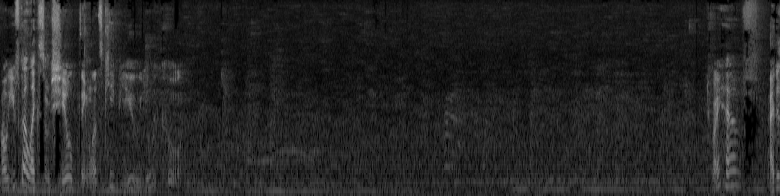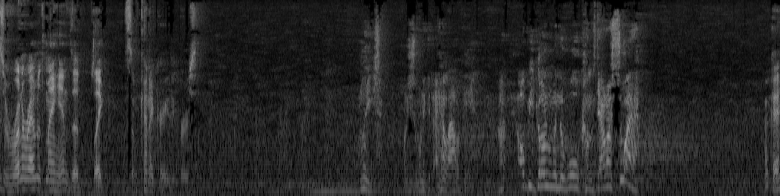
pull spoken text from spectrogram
Oh, you've got like some shield thing. Let's keep you. You look cool. Do I have? I just run around with my hands up like some kind of crazy person. Please, I just want to get the hell out of here. I'll be gone when the wall comes down, I swear. Okay.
